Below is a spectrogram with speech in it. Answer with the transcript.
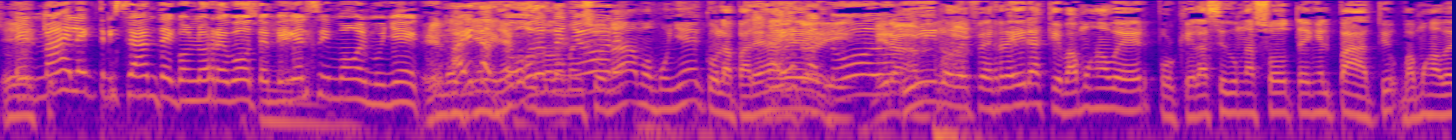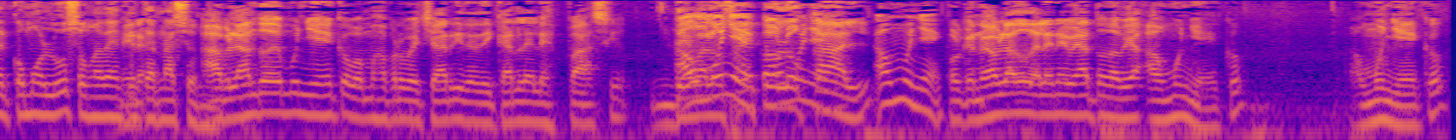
Sus- El Eh, más electrizante con los rebotes, Sí. Miguel Simón, el muñeco. El ahí está todo, no lo mencionamos, muñeco, la pareja Ahí de está él. Mira, Y lo de Ferreira que vamos a ver, porque él ha sido un azote en el patio, vamos a ver cómo luce un evento Mira, internacional. Hablando de muñeco, vamos a aprovechar y dedicarle el espacio de a un muñeco, local. A un muñeco. porque no he hablado de la NBA todavía, a un muñeco, a un muñeco,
